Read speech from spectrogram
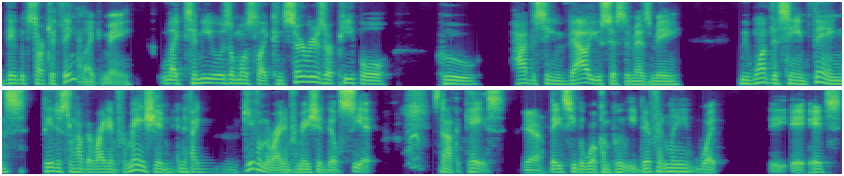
they would start to think like me. Like to me, it was almost like conservatives are people who have the same value system as me. We want the same things. They just don't have the right information. And if I mm-hmm. give them the right information, they'll see it. It's not the case. Yeah. They see the world completely differently. What it's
